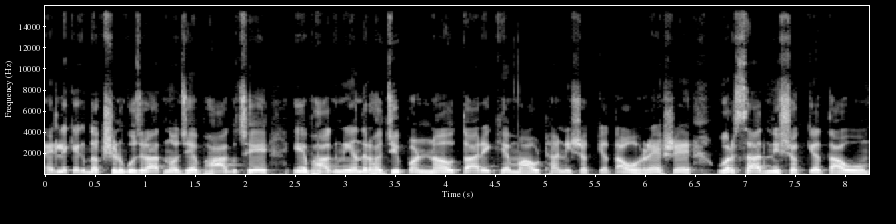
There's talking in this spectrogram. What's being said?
એટલે કે દક્ષિણ ગુજરાતનો જે ભાગ છે, એ ભાગની અંદર હજી પણ નવ તારીખે માવઠાની શક્યતાઓ રહેશે, વરસાદની શક્યતાઓ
